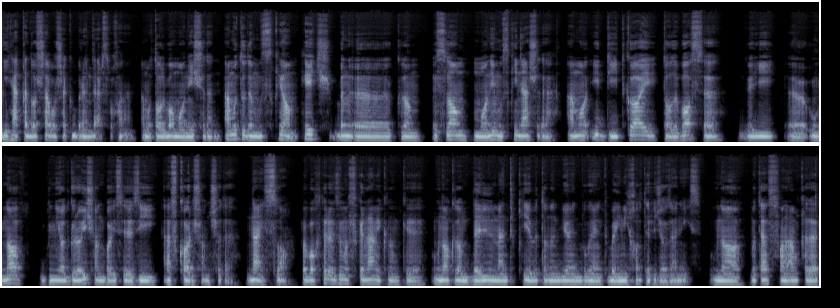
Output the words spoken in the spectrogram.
این حق داشته باشه که برن درس بخوانن. اما طالبا مانع شدن. اما تو در موسیقی هم هیچ کدام اسلام مانع موسیقی نشده. اما این دیدگاه طالباست ای اونا بنیادگراییشان باعث از افکارشان شده. نه اسلام. و باختر از اون فکر نمی کنم که اونا کدام دلیل منطقی بتونن بیاین بگوین که به اینی خاطر اجازه نیست. اونا متاسفانه همقدر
